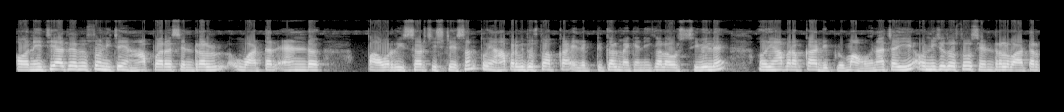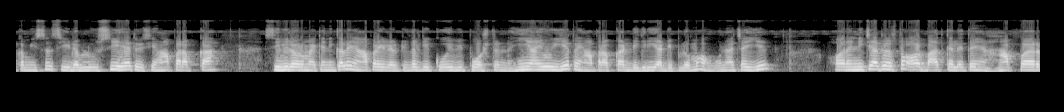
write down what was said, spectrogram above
और नीचे आते हैं दोस्तों, नीचे यहाँ पर central water and power research station तो यहाँ पर भी दोस्तों आपका इलेक्ट्रिकल मैकेनिकल और सिविल है। और यहाँ पर आपका डिप्लोमा होना चाहिए। और नीचे दोस्तों सेंट्रल वाटर कमीशन सीडब्ल्यूसी है तो इस यहाँ पर आपका सिविल और मैकेनिकल है। यहाँ पर इलेक्ट्रिकल की कोई भी पोस्ट नहीं आई हुई है तो यहाँ पर आपका डिग्री या डिप्लोमा होना चाहिए। और नीचे आते दोस्तों और बात कर लेते हैं यहाँ पर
